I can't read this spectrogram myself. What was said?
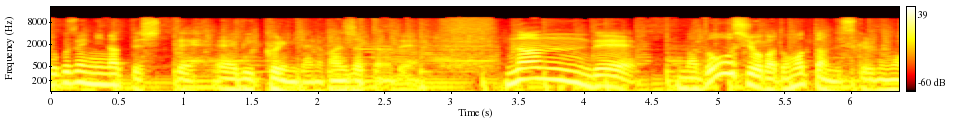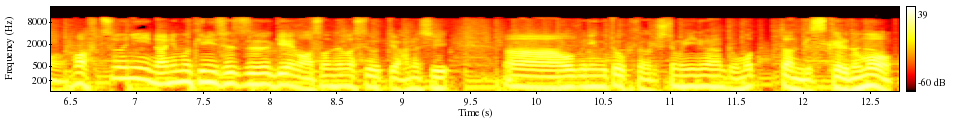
直前になって知って、えーびっくりみたいな感じだったので。なんで、まあ、どうしようかと思ったんですけれども、まあ、普通に何も気にせずゲーム遊んでますよっていう話あーオープニングトークとかしてもいいかなと思ったんですけれども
